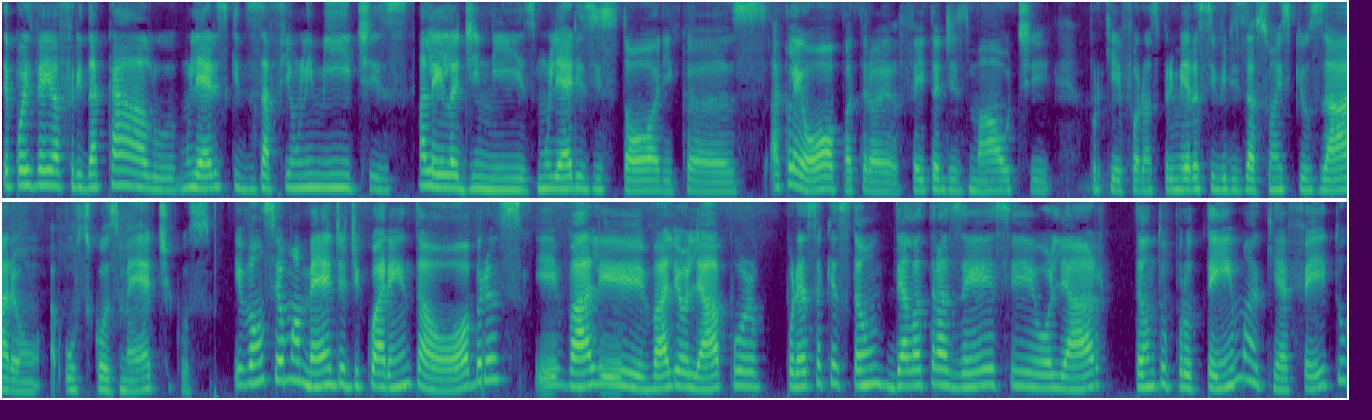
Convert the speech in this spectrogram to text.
Depois veio a Frida Kahlo, mulheres que desafiam limites, a Leila Diniz, mulheres históricas, a Cleópatra feita de esmalte, porque foram as primeiras civilizações que usaram os cosméticos. E vão ser uma média de 40 obras e vale vale olhar por, por essa questão dela trazer esse olhar tanto para o tema que é feito,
